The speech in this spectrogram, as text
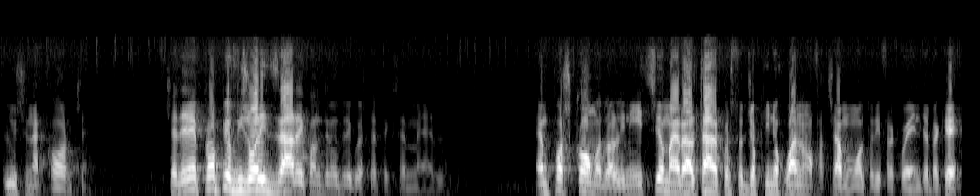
lui se ne accorge. Cioè deve proprio visualizzare il contenuto di questo fxml è un po' scomodo all'inizio, ma in realtà questo giochino qua non lo facciamo molto di frequente, perché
